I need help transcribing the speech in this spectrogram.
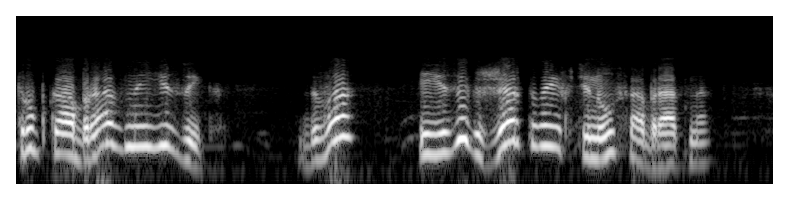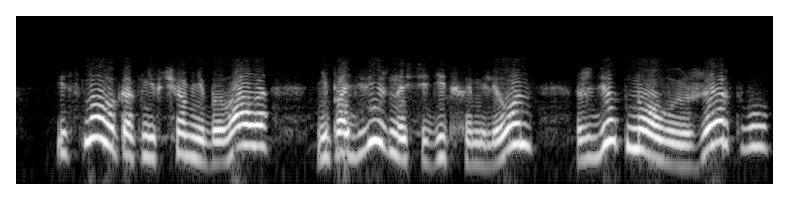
трубкообразный язык. Два, и язык с жертвой втянулся обратно. И снова, как ни в чем не бывало, неподвижно сидит хамелеон, ждет новую жертву,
